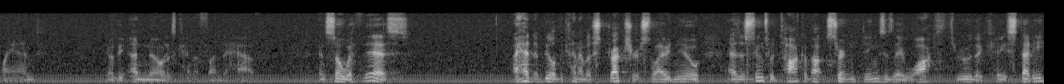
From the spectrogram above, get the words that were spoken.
planned. You know, the unknown is kind of fun to have. And so with this, I had to build kind of a structure so I knew as the students would talk about certain things as they walked through the case study,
